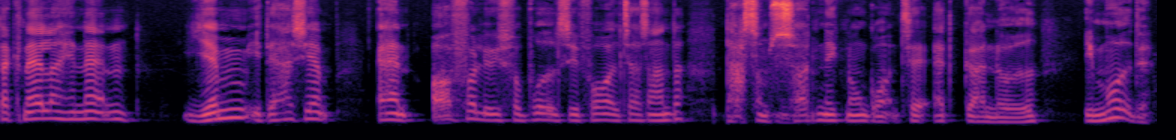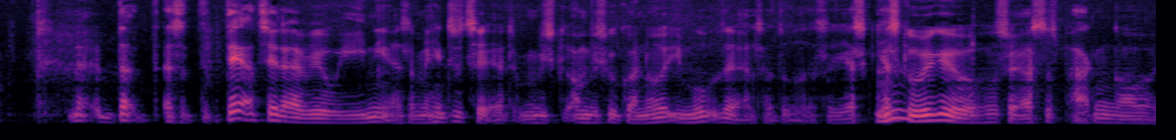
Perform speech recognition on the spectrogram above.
der knaller hinanden hjemme i deres hjem, er en offerløs forbrydelse i forhold til os andre. Der er som sådan ikke nogen grund til at gøre noget imod det. Der, altså, dertil er vi jo enige, altså med hensyn til, at om vi, skal, om vi skulle gøre noget imod det, altså du ved, altså, jeg, jeg skal jo ikke jo hos Ørsteds Pakken og,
